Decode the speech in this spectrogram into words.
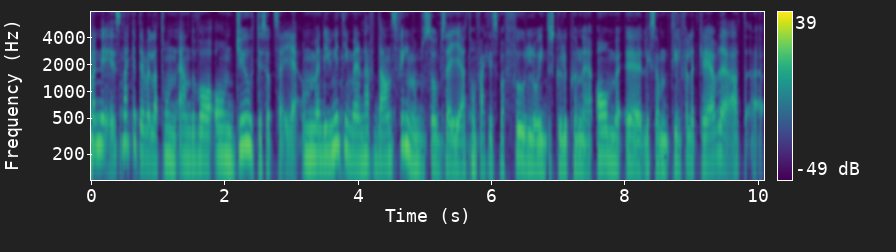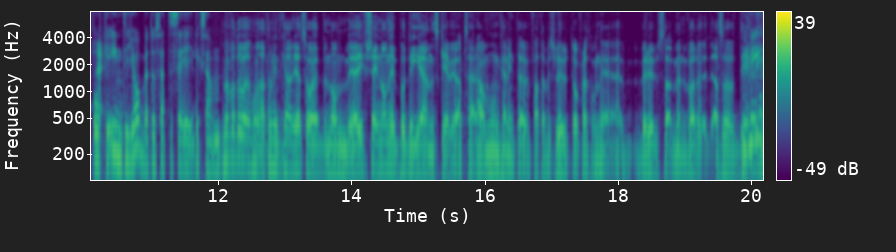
Men det- snacket är väl att hon ändå var on duty så att säga. Men det är ju ingenting med den här dansfilmen som säger att hon faktiskt var full och inte skulle kunna, om eh, liksom, tillfället krävde, att eh, åka in till jobbet och sätta sig liksom. Men vadå hon, att hon inte kan, jag såg att någon, i och för sig någon på DN skrev ju att så här, om hon kan inte fatta beslut då för att hon är berusad. Men vad, alltså, det Vi är väl inget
